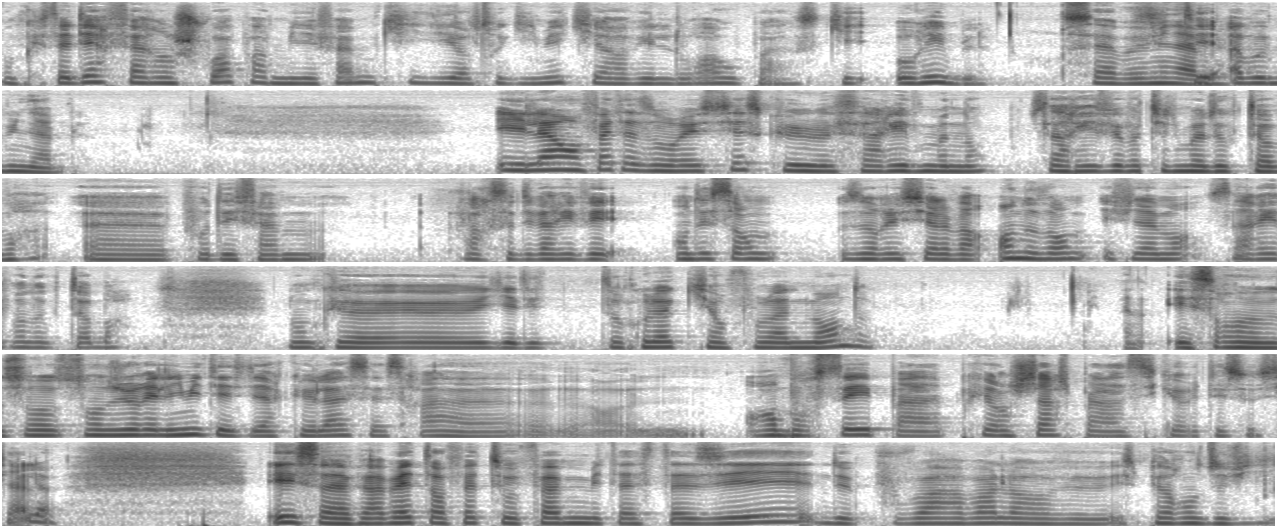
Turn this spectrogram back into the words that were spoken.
Donc c'est-à-dire faire un choix parmi les femmes qui, entre guillemets, qui avaient le droit ou pas, ce qui est horrible. C'est abominable. C'est abominable. Et là, en fait, elles ont réussi à ce que ça arrive maintenant. Ça arrive à partir du mois d'octobre euh, pour des femmes. Alors ça devait arriver en décembre, elles ont réussi à l'avoir en novembre, et finalement, ça arrive en octobre. Donc euh, il y a des oncologues qui en font la demande, et sans, durée limitée, c'est-à-dire que là, ça sera euh, remboursé, pas pris en charge par la sécurité sociale. Et ça va permettre en fait aux femmes métastasées de pouvoir avoir leur espérance de vie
